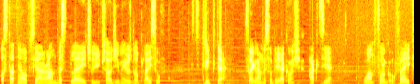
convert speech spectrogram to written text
ostatnia opcja, Run Best Play, czyli przechodzimy już do playsów stricte. Zagramy sobie jakąś akcję One for Go Fate.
